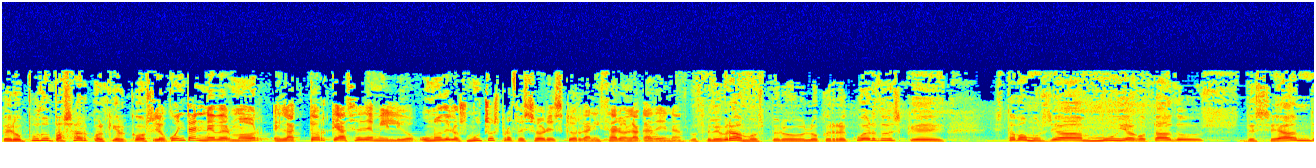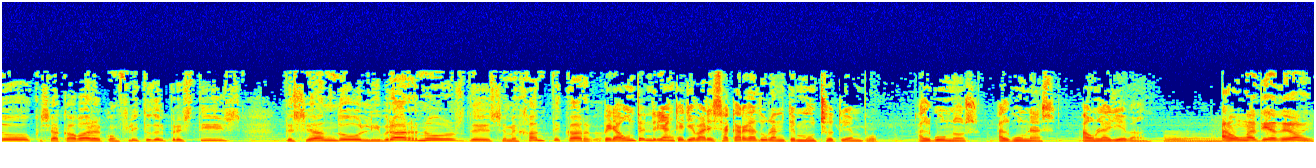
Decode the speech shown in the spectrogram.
pero pudo pasar cualquier cosa. Lo cuenta en Nevermore el actor que hace de Emilio, uno de los muchos profesores que organizaron la cadena. Lo celebramos, pero lo que recuerdo es que estábamos ya muy agotados, deseando que se acabara el conflicto del Prestige deseando librarnos de semejante carga. Pero aún tendrían que llevar esa carga durante mucho tiempo. Algunos, algunas, aún la llevan. Aún a día de hoy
